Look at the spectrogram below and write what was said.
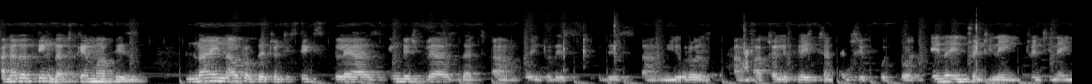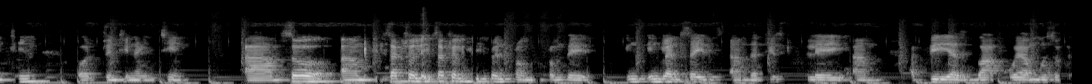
another thing that came up is nine out of the 26 players, English players that um, go into this this um, Euros um, actually played championship football either in 2019 or 2019. Um, so um, it's actually it's actually different from from the England sides um, that used to play um, a few years back, where most of the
